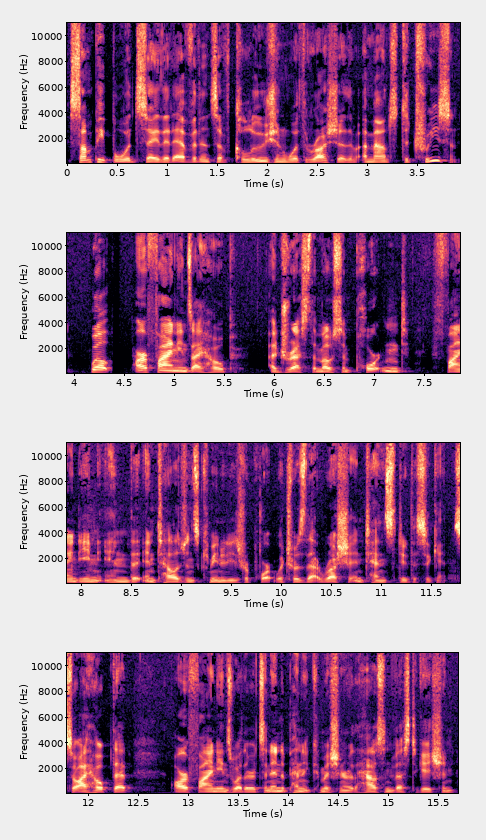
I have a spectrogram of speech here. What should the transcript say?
some people would say that evidence of collusion with Russia amounts to treason. Well, our findings, I hope, address the most important finding in the intelligence community's report, which was that Russia intends to do this again. So I hope that our findings, whether it's an independent commission or the House investigation,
